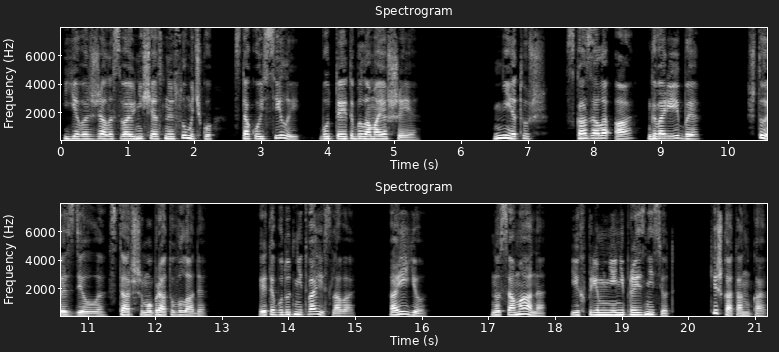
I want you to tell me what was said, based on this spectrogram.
Ева сжала свою несчастную сумочку с такой силой, будто это была моя шея. «Нет уж», — сказала А, говори и Б. Что я сделала старшему брату Влада? Это будут не твои слова, а ее но сама она их при мне не произнесет. Кишка тонка.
